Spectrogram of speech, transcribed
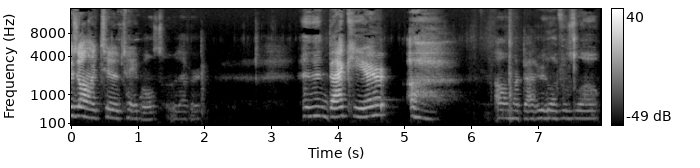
There's only two tables, whatever. And then back here, uh, oh, my battery level's low.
